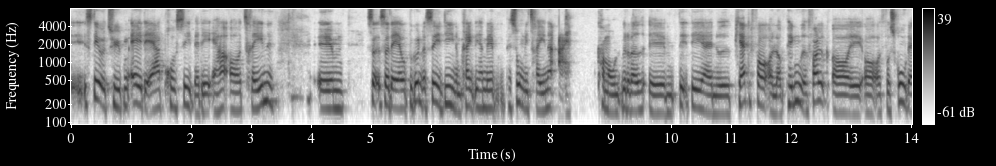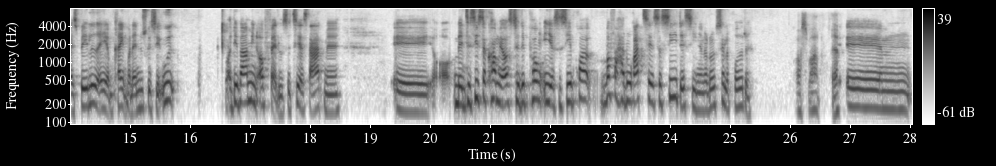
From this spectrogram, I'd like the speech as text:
øh, stereotypen af, det er, prøv at se, hvad det er at træne. Øhm, så, så da jeg jo begyndte at se din omkring det her med personlig træner, ej, kom on, ved du hvad, øh, det, det er noget pjat for at lokke penge ud af folk, og, øh, og, og få skruet deres billede af omkring, hvordan du skal se ud. Og det var min opfattelse til at starte med. Øh, men til sidst så kom jeg også til det punkt i at så sige, prøv, hvorfor har du ret til at så sige det, Signe, når du ikke selv har prøvet det? Åh, oh, smart. Ja. Øhm,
